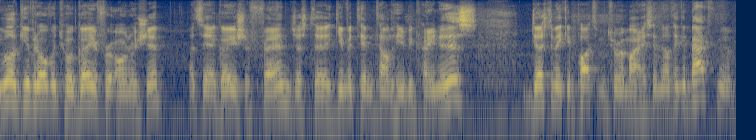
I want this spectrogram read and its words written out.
will give it over to a guy for ownership. Let's say a guy is a friend, just to give it to him, tell him he'd be kind of this, just to make it him to remind and they'll take it back from him.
